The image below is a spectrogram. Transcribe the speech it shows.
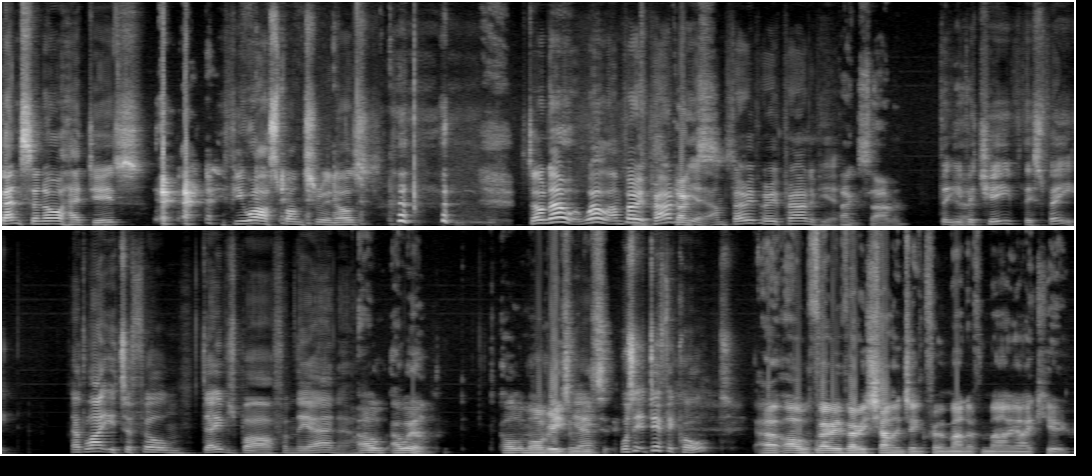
Benson or Hedges, if you are sponsoring us. so no, well, I'm very Thanks. proud of you. I'm very, very proud of you. thanks, Simon. That you've achieved this feat. I'd like you to film Dave's bar from the air now. Oh, I will. All the more reason yeah. to. Was it difficult? Uh, oh, very, very challenging for a man of my IQ.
